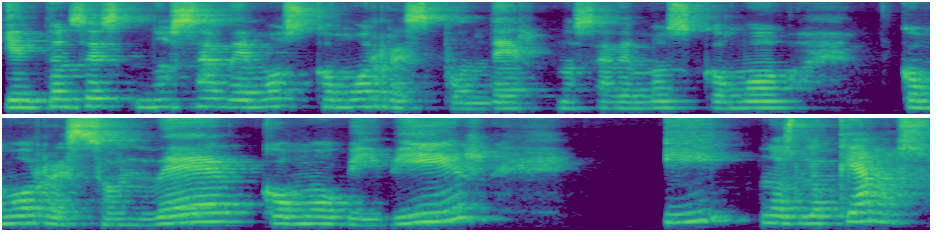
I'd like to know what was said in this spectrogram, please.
y entonces no sabemos cómo responder, no sabemos cómo, cómo resolver, cómo vivir y nos bloqueamos.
